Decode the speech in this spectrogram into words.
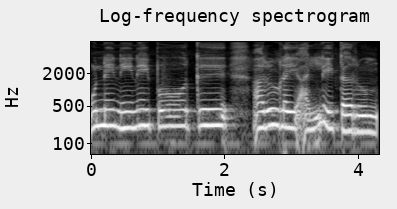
உன்னை நினைப்போர்க்கு அருளை அள்ளி தரும்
